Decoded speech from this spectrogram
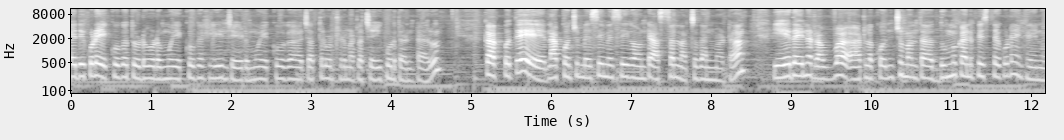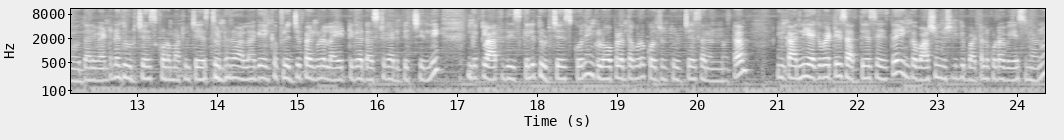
ఏది కూడా ఎక్కువగా తుడవడము ఎక్కువగా క్లీన్ చేయడము ఎక్కువగా చెత్తలు ఉడ్చడం అట్లా చేయకూడదు అంటారు కాకపోతే నాకు కొంచెం మెస్సీ మెస్సీగా ఉంటే అస్సలు నచ్చదనమాట ఏదైనా రవ్వ అట్లా కొంచెం అంత దుమ్ము కనిపిస్తే కూడా ఇంక నేను దాన్ని వెంటనే తుడి చేసుకోవడం అట్లా చేస్తుంటాను. అలాగే ఇంకా ఫ్రిడ్జ్ పైన కూడా లైట్గా డస్ట్ కనిపించింది. ఇంకా క్లాత్ తీసుకెళ్ళి తుడి చేసుకొని ఇంక లోపలంతా కూడా కొంచెం తుడి చేశానమాట ఇంకా అన్నీ ఎగబెట్టి సర్దేసేస్తే ఇంకా వాషింగ్ మిషన్కి బట్టలు కూడా వేసినాను.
